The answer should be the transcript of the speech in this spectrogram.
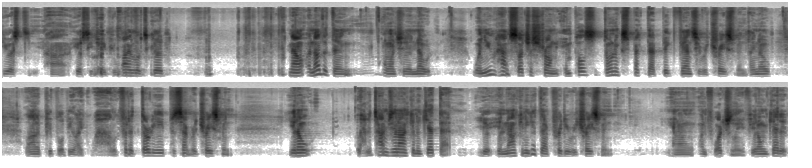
The USD, uh, USD JPY looks good. Now, another thing I want you to note when you have such a strong impulse, don't expect that big fancy retracement. I know a lot of people will be like, wow, look for the 38% retracement. You know, a lot of times you're not going to get that. You're, you're not going to get that pretty retracement. You know, unfortunately, if you don't get it,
